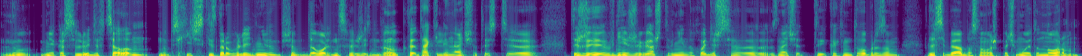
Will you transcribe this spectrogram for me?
ну, мне кажется, люди в целом, ну, психически здоровые люди, вообще довольны своей жизнью, ну, так или иначе. То есть э, ты же в ней живешь, ты в ней находишься, значит, ты каким-то образом для себя обосновываешь, почему это норм.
